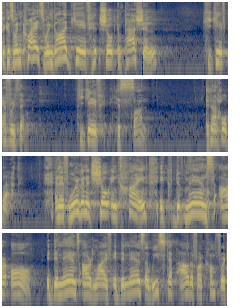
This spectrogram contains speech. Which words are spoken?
Because when Christ, when God gave, showed compassion, he gave everything. He gave his son, did not hold back. And if we're going to show in kind, it demands our all. It demands our life. It demands that we step out of our comfort.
